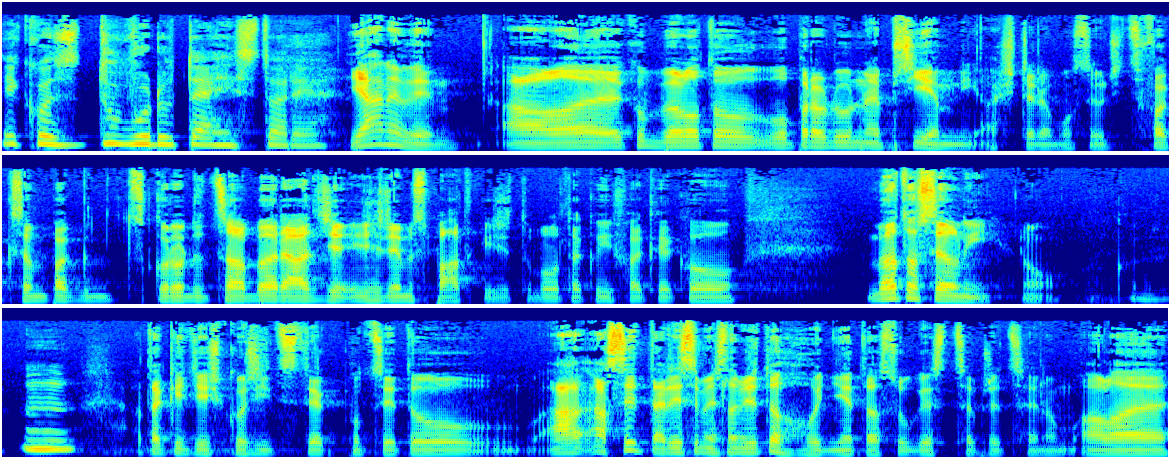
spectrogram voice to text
jako z důvodu té historie? Já nevím, ale jako bylo to opravdu nepříjemný, až teda musím říct. Fakt jsem pak skoro docela byl rád, že, že jdem zpátky, že to bylo takový fakt jako bylo to silný, no. Mm. A taky těžko říct, jak moc je to... A asi tady si myslím, že to hodně ta sugestce přece jenom, ale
